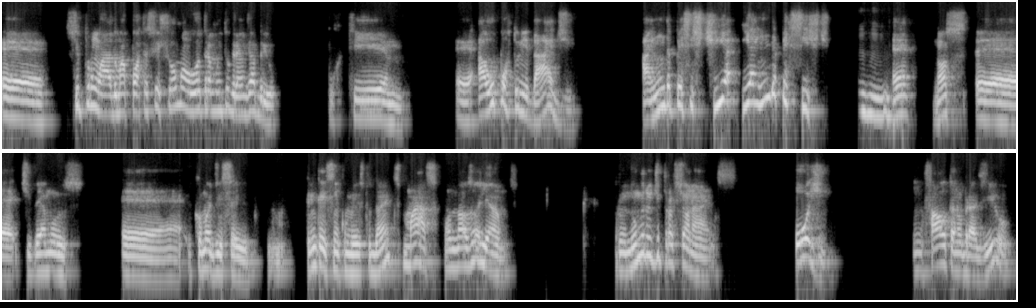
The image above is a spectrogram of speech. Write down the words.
é, se por um lado uma porta se fechou, uma outra muito grande abriu. Porque é, a oportunidade ainda persistia e ainda persiste. Uhum. Né? Nós é, tivemos, é, como eu disse aí, 35 mil estudantes, mas quando nós olhamos para o número de profissionais hoje em falta no Brasil,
